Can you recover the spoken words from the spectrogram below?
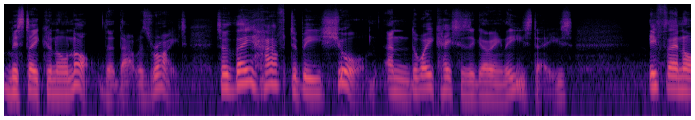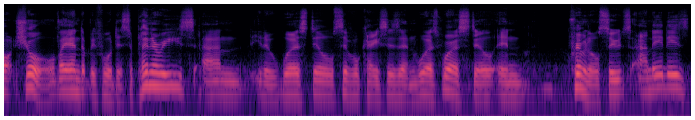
mistaken or not, that that was right. So they have to be sure. And the way cases are going these days, if they're not sure, they end up before disciplinaries and, you know, worse still, civil cases, and worse, worse still, in criminal suits. And it is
